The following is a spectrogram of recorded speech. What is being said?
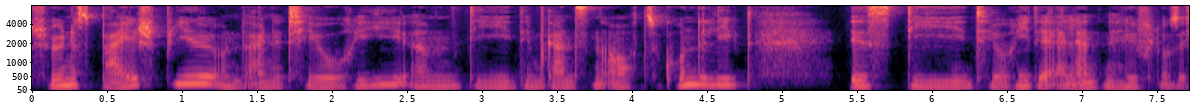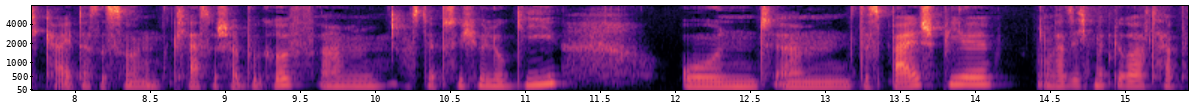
schönes Beispiel und eine Theorie, ähm, die dem Ganzen auch zugrunde liegt, ist die Theorie der erlernten Hilflosigkeit. Das ist so ein klassischer Begriff ähm, aus der Psychologie. Und ähm, das Beispiel, was ich mitgebracht habe,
